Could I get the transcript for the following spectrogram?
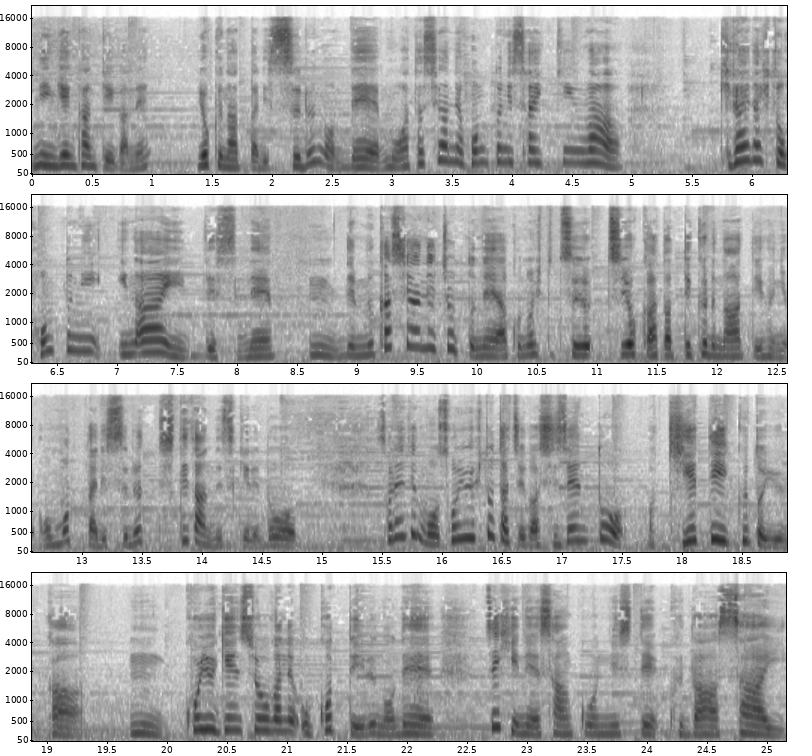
人間関係がね良くなったりするのでもう私はね本当に最近は嫌いな人本当にいないですね。うん、で昔はねちょっとねこの人強く当たってくるなっていうふうに思ったりするしてたんですけれどそれでもそういう人たちが自然と消えていくというか、うん、こういう現象がね起こっているのでぜひね参考にしてください。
